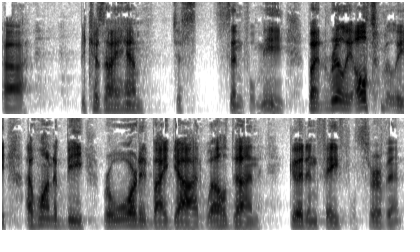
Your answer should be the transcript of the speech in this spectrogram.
uh, because I am just sinful me. But really, ultimately, I want to be rewarded by God. Well done, good and faithful servant.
